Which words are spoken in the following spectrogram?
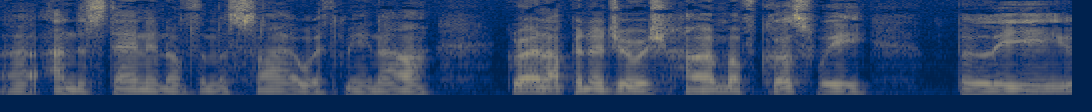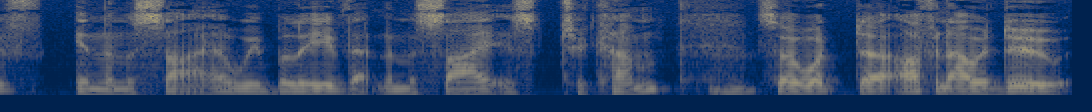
uh, understanding of the Messiah with me. Now, growing up in a Jewish home, of course, we believe in the Messiah. We believe that the Messiah is to come. So what uh, often I would do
